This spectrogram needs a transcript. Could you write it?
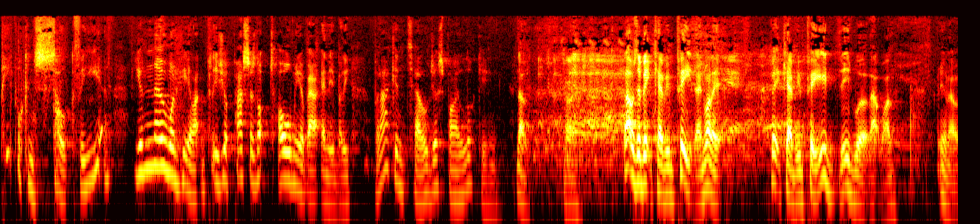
people can sulk for years. You're no one here like, please, your pastor's not told me about anybody, but I can tell just by looking. No. no. That was a bit Kevin Pete then, wasn't it? A bit Kevin Pete. He'd, he'd work that one. You know.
